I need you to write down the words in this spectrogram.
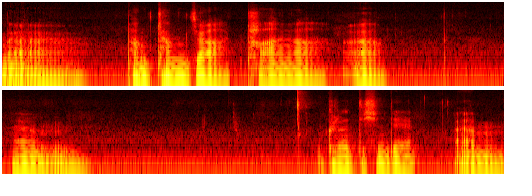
아, 방탕자, 탕아, 아, 음, 그런 뜻인데, 음,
